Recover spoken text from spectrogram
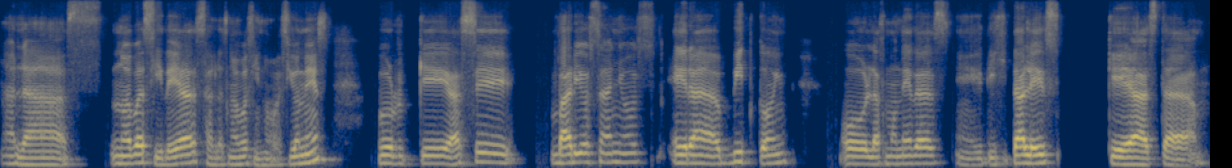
a las nuevas ideas, a las nuevas innovaciones, porque hace varios años era Bitcoin o las monedas eh, digitales que hasta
